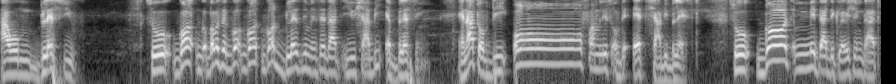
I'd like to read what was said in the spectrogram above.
I will bless you. So God, Bible said, God, God, God blessed him and said that you shall be a blessing. And out of the all families of the earth shall be blessed. So God made that declaration that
